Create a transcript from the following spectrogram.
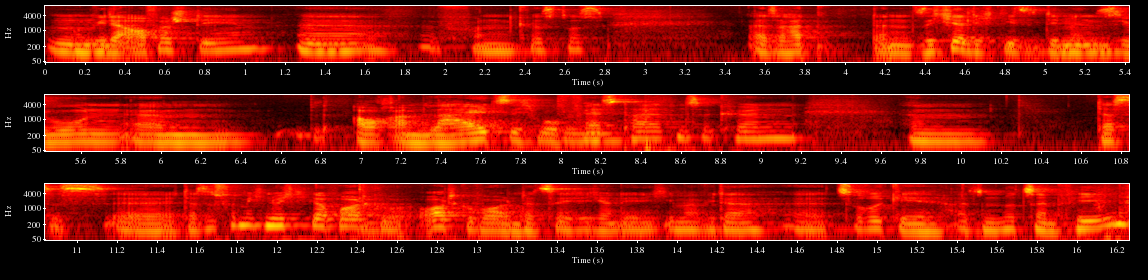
mhm. und Wiederauferstehen mhm. äh, von Christus. Also hat dann sicherlich diese Dimension, ähm, auch am Leid sich wo mhm. festhalten zu können. Ähm, das ist, äh, das ist für mich ein wichtiger Ort, Ort, geworden, tatsächlich, an den ich immer wieder äh, zurückgehe. Also nur zu empfehlen,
